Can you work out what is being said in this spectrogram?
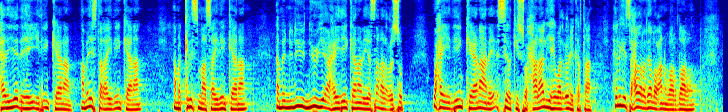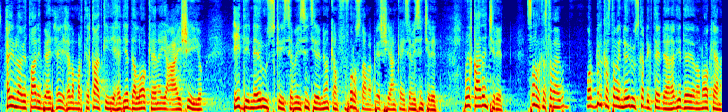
hadiyadahay idiin keenaan ama easter ha idiin keenaan ama christmas ha idiin keenaan ama new year ha idiin keenaan iyo sanad cusub. Waxay idiin keenaane silkiisu xalaal yahay waad cuni kartaan. Xilligii saxaabada radi allahu canhum waardaahum cali bn abi aalib bay ahayd xilla martiqaadka iyo hadiyadda loo keenay iyo caaisho iyo ciiddii nayruuskay samaysan jireen nimankan furusta ama bershiyanka ay samaysan jireen way qaadan jireen. Sanad kastaba war bil kastaba nayruus ka dhigtay dheheen hadiyaddeedana noo keena.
